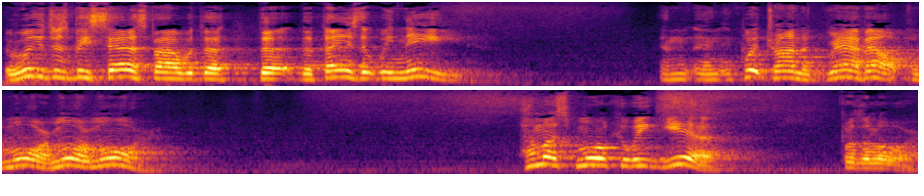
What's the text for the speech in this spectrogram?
if we could just be satisfied with the, the, the things that we need and, and quit trying to grab out for more, and more, and more, how much more could we give for the Lord?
